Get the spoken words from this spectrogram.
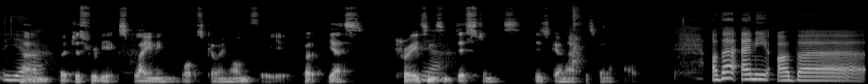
Yeah. Um, but just really explaining what's going on for you. But yes, creating yeah. some distance is gonna is gonna help. Are there any other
